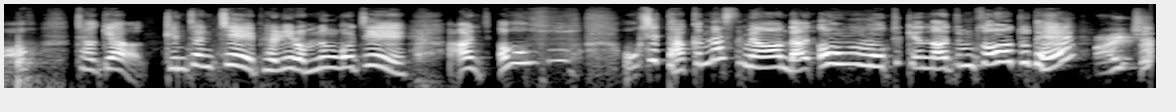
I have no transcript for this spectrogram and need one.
어, 자기야, 괜찮지? 별일 없는 거지? 아, 어, 혹시 다 끝났으면 나, 어, 어떻게 나 좀 써도 돼? 아이 참.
